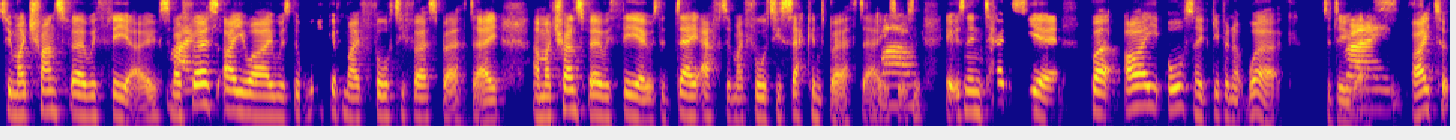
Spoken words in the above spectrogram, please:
to my transfer with Theo. So right. my first IUI was the week of my 41st birthday and my transfer with Theo was the day after my 42nd birthday. Wow. so it was, it was an intense year but I also had given up work to do right. this. I took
